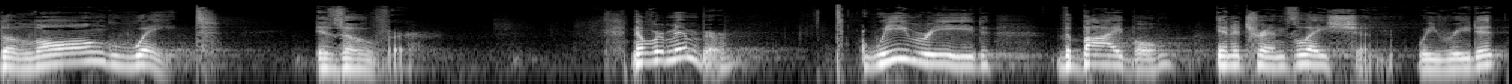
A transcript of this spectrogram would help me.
the long wait is over. Now remember, we read the Bible in a translation. We read it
